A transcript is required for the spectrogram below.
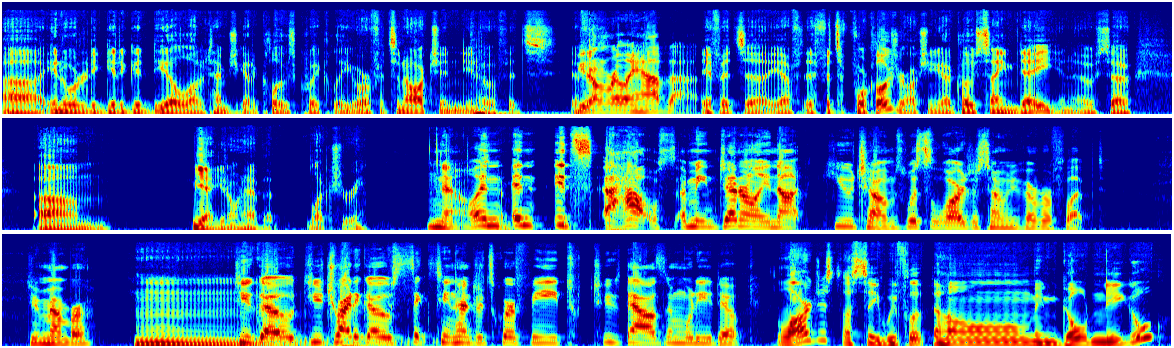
Uh, in order to get a good deal, a lot of times you got to close quickly, or if it's an auction, you know, if it's if, You don't really have that. if it's a if, if it's a foreclosure auction, you got to close same day, you know. So, um, yeah, you don't have that luxury. No, and and it's a house. I mean, generally not huge homes. What's the largest home you've ever flipped? Do you remember? Hmm. Do you go? Do you try to go sixteen hundred square feet, two thousand? What do you do? largest let's see we flipped a home in golden eagle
